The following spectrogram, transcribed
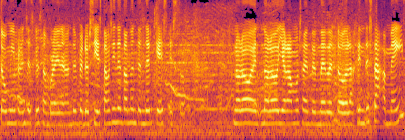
Tommy y Francesco están por ahí delante, pero sí, estamos intentando entender qué es esto. No lo, no lo llegamos a entender del todo. La gente está amazed,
